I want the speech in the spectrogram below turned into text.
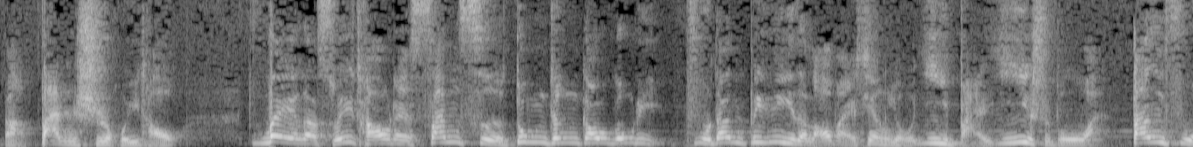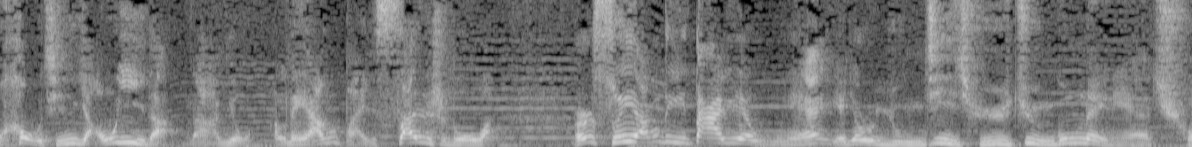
啊，班师回朝。为了隋朝这三次东征高句丽，负担兵役的老百姓有一百一十多万，担负后勤徭役的那有两百三十多万。而隋炀帝大业五年，也就是永济渠竣工那年，全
